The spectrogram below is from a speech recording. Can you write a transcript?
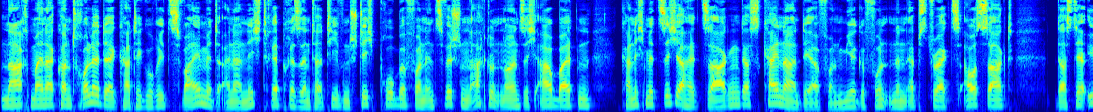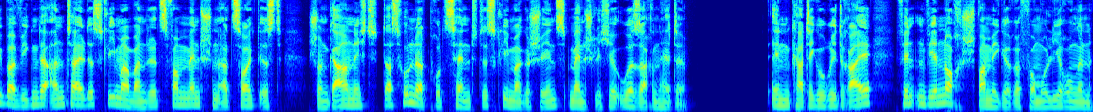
Nach meiner Kontrolle der Kategorie 2 mit einer nicht repräsentativen Stichprobe von inzwischen 98 Arbeiten kann ich mit Sicherheit sagen, dass keiner der von mir gefundenen Abstracts aussagt, dass der überwiegende Anteil des Klimawandels vom Menschen erzeugt ist, schon gar nicht, dass 100 Prozent des Klimageschehens menschliche Ursachen hätte. In Kategorie 3 finden wir noch schwammigere Formulierungen.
